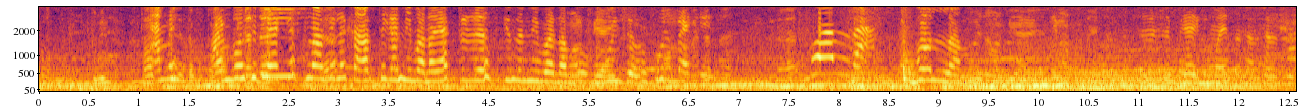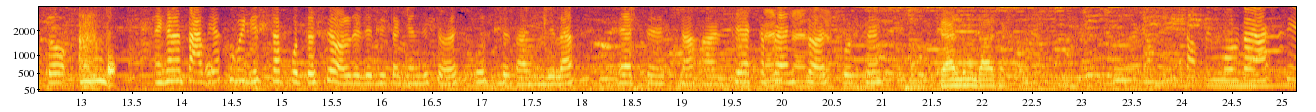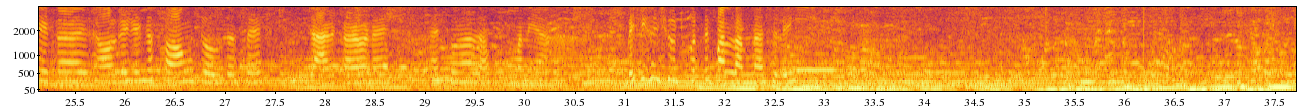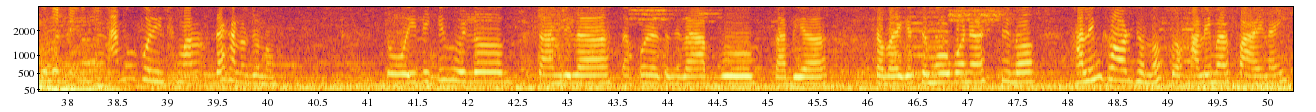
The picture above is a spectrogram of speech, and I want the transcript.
আমি আমি বলছি প্যাকেজ না দিলে কার থেকে নিবা না? একটা ড্রেস কিনে নিবা না বুঝছ? ফুড প্যাকেজ বললাম। তো এখানে তাবিয়া খুবই ডিস্টার্ব করতেছে। অলরেডি দুইটা গেঞ্জি চয়েস করছে তানজিলা। একটা একটা। আর সে একটা প্যান্ট চয়েস করছে। দাও শপিং মলটায় আসছি, এটা অলরেডি একটা সং চলতেছে, যার কারণে শোনা যাচ্ছে মানে বেশিক্ষণ শুট করতে পারলাম না আসলে। আমিও করিস মান- দেখানোর জন্য। তো ওইদিকে হইল তানজিলা, তারপরে তানজিলা আব্বু, তাবিয়া, সবাই গেছে, মৌবনে আসছিল হালিম খাওয়ার জন্য, তো হালিম আর পায় নাই।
